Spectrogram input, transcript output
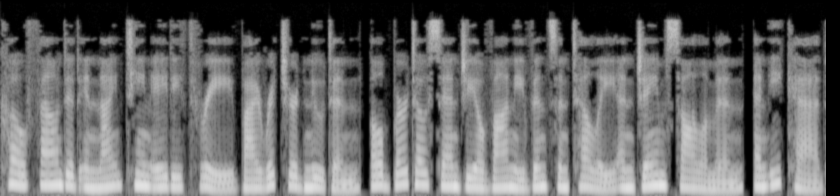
co-founded in 1983 by Richard Newton, Alberto Sangiovanni Vincentelli and James Solomon, and ECAD,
